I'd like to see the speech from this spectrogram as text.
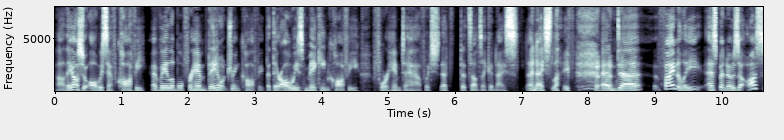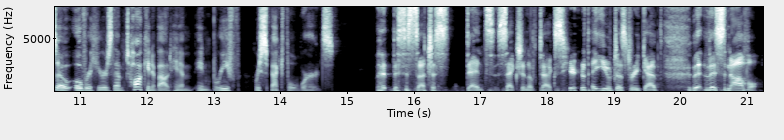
Uh, they also always have coffee available for him. They don't drink coffee, but they're always making coffee for him to have, which that that sounds like a nice a nice life. And uh, finally, Espinosa also overhears them talking about him in brief, respectful words. This is such a dense section of text here that you just recapped. This novel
